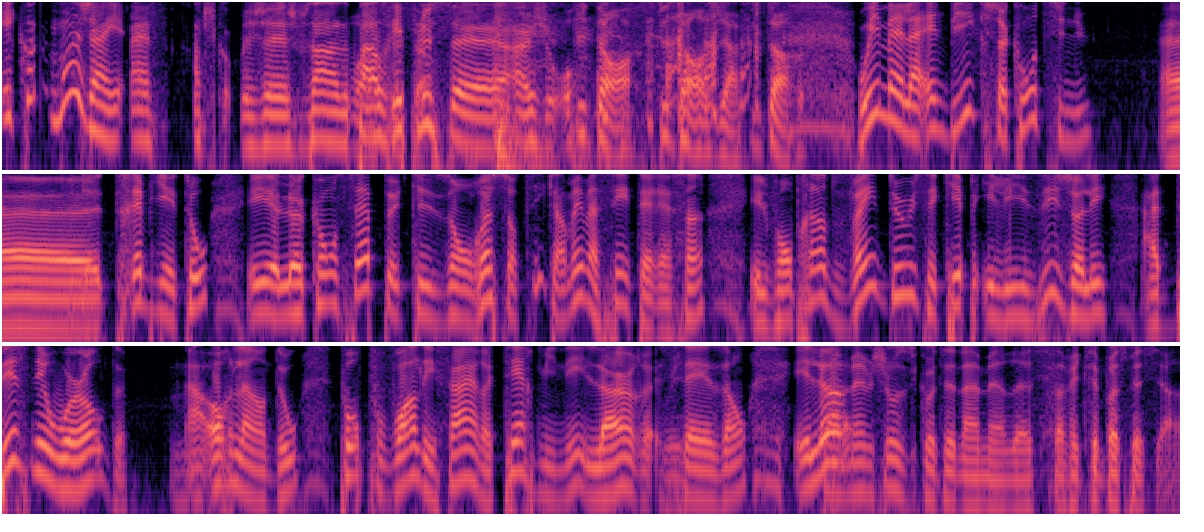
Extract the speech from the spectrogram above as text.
écoute, moi, j'ai un, En tout cas, je, je vous en parlerai plus euh, un jour. Plus tard, plus tard, Jean, plus tard. Oui, mais la NBA qui se continue. euh, bien. très bientôt. Et le concept qu'ils ont ressorti est quand même assez intéressant. Ils vont prendre 22 équipes et les isoler à Disney World. À Orlando, pour pouvoir les faire terminer leur saison. Et C'est la là, même chose du côté de la MLS. Ça fait que c'est pas spécial.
